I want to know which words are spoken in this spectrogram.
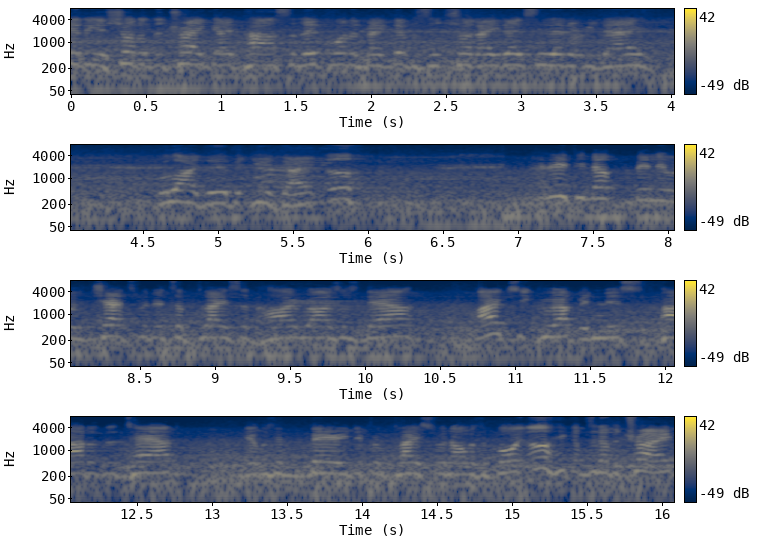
Getting a shot of the train going past the lift. What a magnificent shot, eh? You don't see that every day. Well, I do, but you don't. Oh! And if you're not familiar with Chatswood, it's a place of high rises now. I actually grew up in this part of the town. It was a very different place when I was a boy. Oh, here comes another train.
